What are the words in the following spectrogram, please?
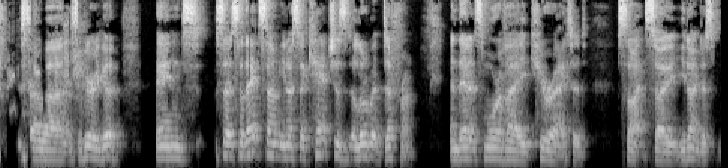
So uh, so very good. And so so that's um you know so Catch is a little bit different in that it's more of a curated site. So you don't just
